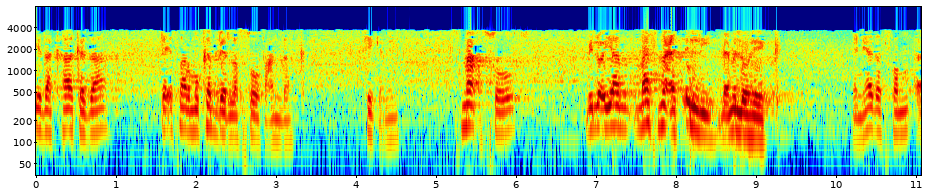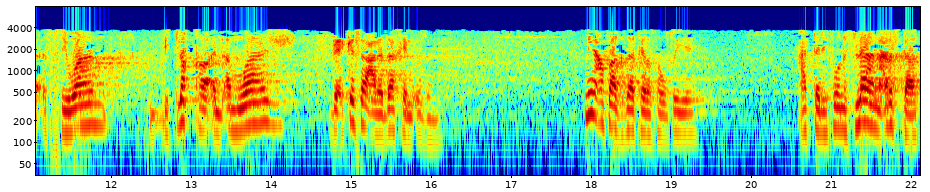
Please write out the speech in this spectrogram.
يدك هكذا صار مكبر للصوت عندك. هيك يعني اسمع الصوت. بيقول له أيام ما سمعت إلي بيعمل له هيك. يعني هذا الصوان بيتلقى الأمواج بيعكسها على داخل الأذن. مين أعطاك ذاكرة صوتية؟ على التليفون فلان عرفتك.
